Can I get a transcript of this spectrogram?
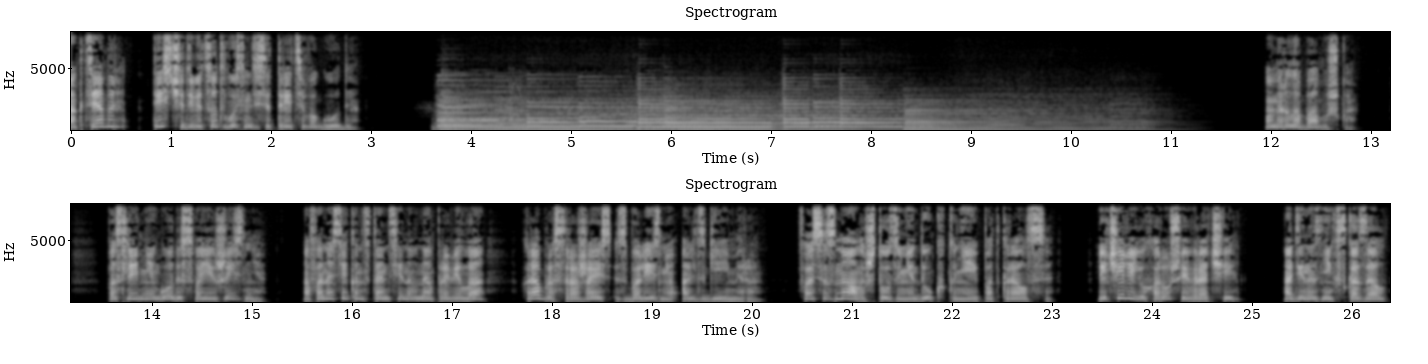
Октябрь 1983 года. Умерла бабушка. Последние годы своей жизни Афанасия Константиновна провела, храбро сражаясь с болезнью Альцгеймера. Фася знала, что за недуг к ней подкрался. Лечили ее хорошие врачи. Один из них сказал,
